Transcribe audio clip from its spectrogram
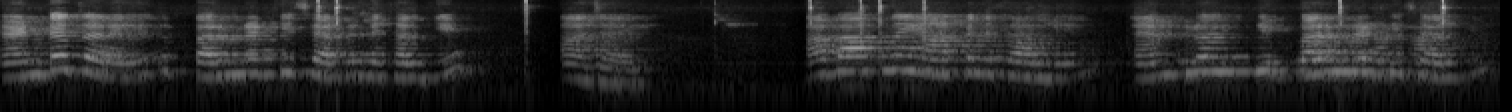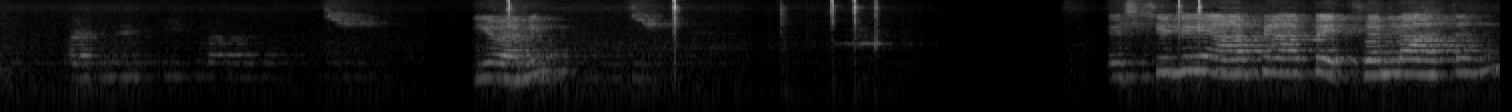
एंटर करेंगे तो पर मिनट की सैलरी निकल के आ जाएगी। अब आपने यहाँ पे निकाल लिया। एम्प्लॉय की पर मिनट की सैलरी ये वाली। इसके लिए आप यहाँ पे इक्वल लाते हैं।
